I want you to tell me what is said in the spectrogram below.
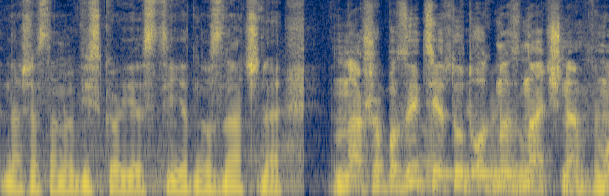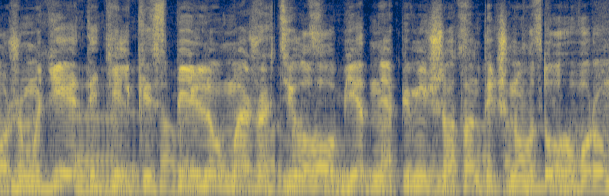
Nasze stanowisko jest jednoznaczne. Наша позиція тут однозначна. Можемо діяти тільки спільно в межах цілого об'єднання Північно-Атлантичного договору.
